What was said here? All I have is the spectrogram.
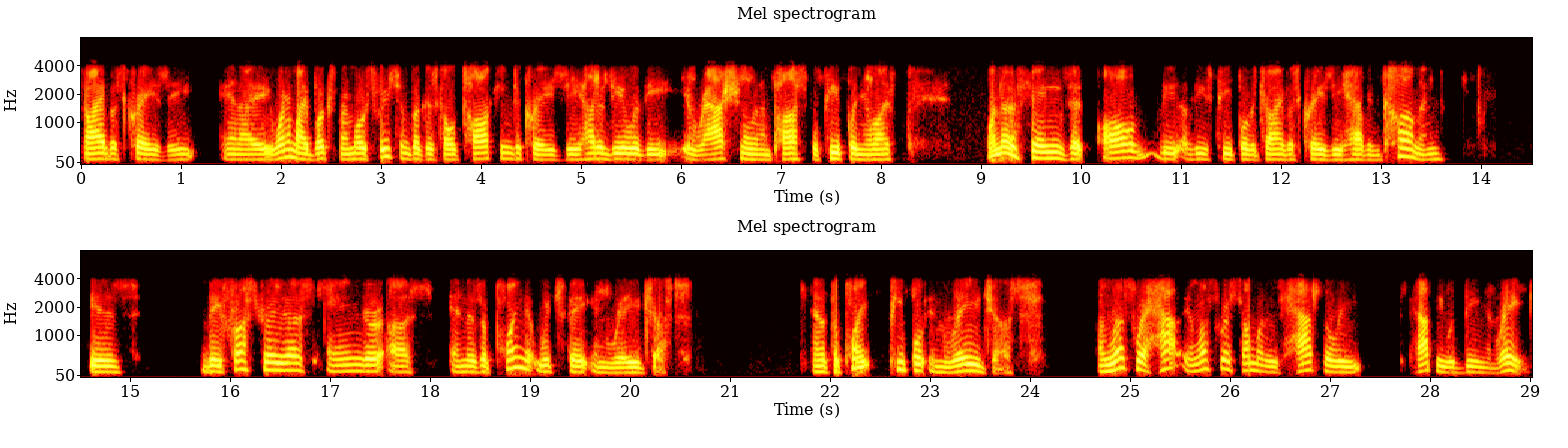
drive us crazy and I one of my books, my most recent book, is called Talking to Crazy: How to Deal with the Irrational and Impossible People in Your Life. One of the things that all the, of these people that drive us crazy have in common is they frustrate us, anger us, and there's a point at which they enrage us. And at the point people enrage us, unless we're ha- unless we're someone who's happily happy with being enraged,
